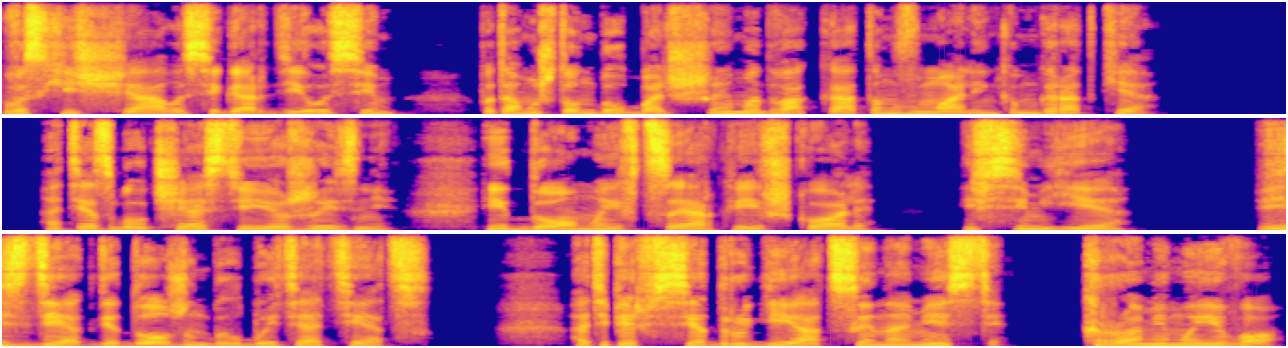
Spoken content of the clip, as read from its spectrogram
восхищалась и гордилась им, потому что он был большим адвокатом в маленьком городке. Отец был частью ее жизни, и дома, и в церкви, и в школе, и в семье, везде, где должен был быть отец. А теперь все другие отцы на месте, кроме моего.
